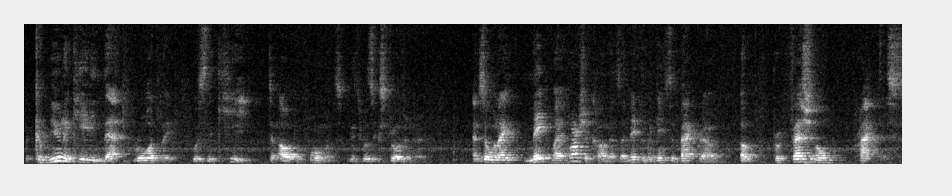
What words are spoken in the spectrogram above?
But communicating that broadly was the key to our performance, which was extraordinary. And so when I make my harsher comments, I make them against the background of professional practice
